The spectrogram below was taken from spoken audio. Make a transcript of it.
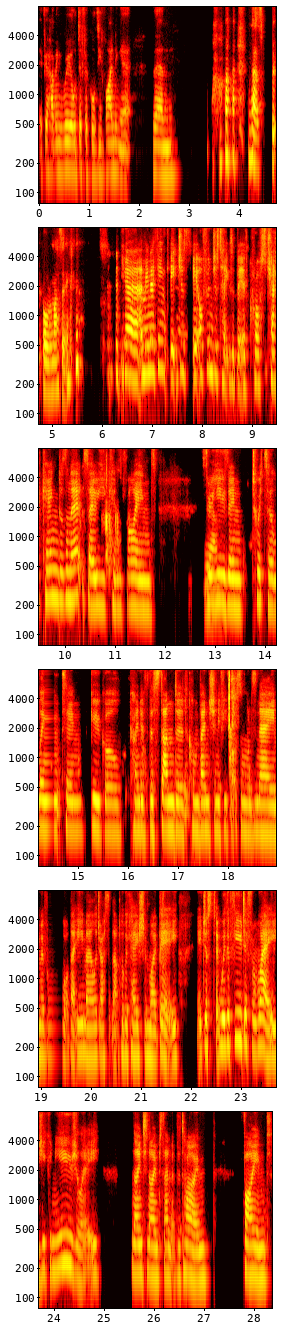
if you're having real difficulty finding it, then that's a bit problematic. yeah, I mean, I think it just it often just takes a bit of cross checking, doesn't it? So you can find through yeah. using Twitter, LinkedIn, Google, kind of the standard convention. If you've got someone's name of what their email address at that publication might be, it just with a few different ways, you can usually 99% of the time find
